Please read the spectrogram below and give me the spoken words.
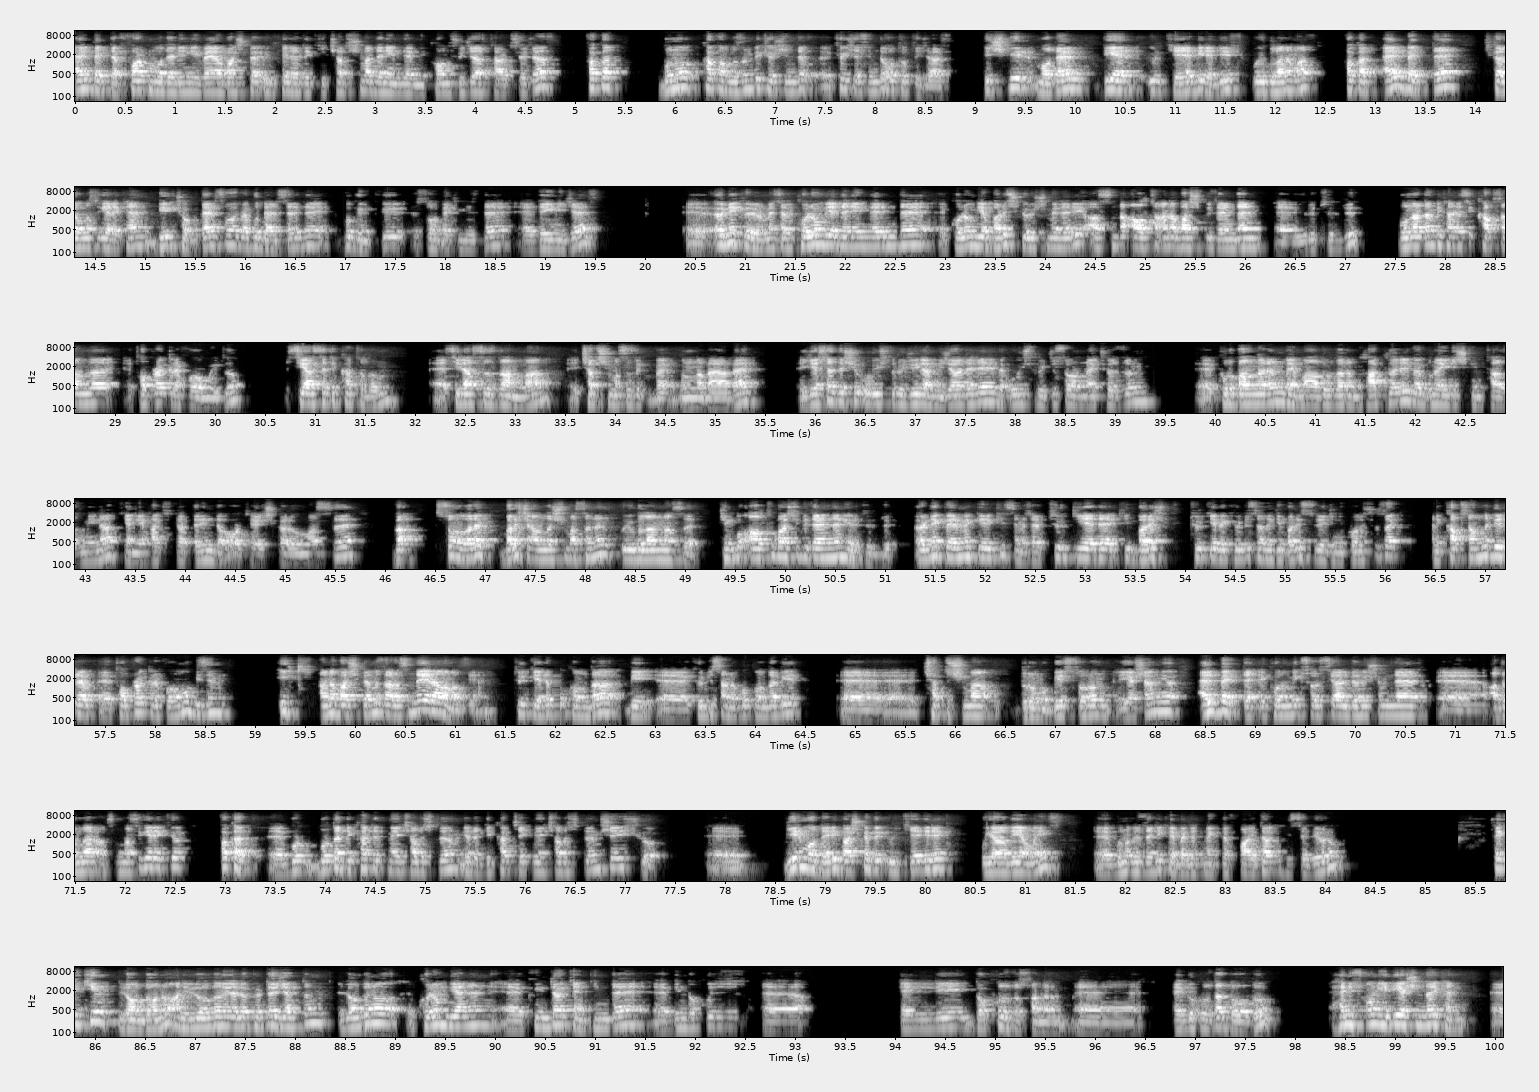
elbette fark modelini veya başka ülkelerdeki çatışma deneyimlerini konuşacağız, tartışacağız. Fakat bunu kafamızın bir köşesinde, köşesinde oturtacağız. Hiçbir model diğer ülkeye birebir uygulanamaz. Fakat elbette çıkarılması gereken birçok ders var ve bu dersleri de bugünkü sohbetimizde e, değineceğiz. E, örnek veriyorum mesela Kolombiya deneyimlerinde e, Kolombiya barış görüşmeleri aslında altı ana başlık üzerinden yürütüldü. Bunlardan bir tanesi kapsamlı toprak reformuydu. Siyasete katılım, silahsızlanma, çatışmasızlık bununla beraber yasa dışı uyuşturucuyla mücadele ve uyuşturucu sorununa çözüm, kurbanların ve mağdurların hakları ve buna ilişkin tazminat yani hakikatlerin de ortaya çıkarılması ve son olarak barış anlaşmasının uygulanması. Şimdi bu altı başlık üzerinden yürütüldü. Örnek vermek gerekirse mesela Türkiye'deki barış, Türkiye ve Kürdistan'daki barış sürecini konuşursak hani kapsamlı bir e, toprak reformu bizim ilk ana başlıklarımız arasında yer alamaz yani. Türkiye'de bu konuda bir e, Kürdistan'da bu konuda bir e, çatışma durumu, bir sorun yaşanmıyor. Elbette ekonomik, sosyal dönüşümler, e, adımlar atılması gerekiyor. Fakat e, bur burada dikkat etmeye çalıştığım ya da dikkat çekmeye çalıştığım şey şu. E, bir modeli başka bir ülkeye direkt uyarlayamayız. E, bunu özellikle belirtmekte fayda hissediyorum. Peki kim London'u? Hani London ile röportaj yaptım. London'u Kolombiya'nın e, Quinta kentinde e, 1959'du sanırım. E, 59'da doğdu. Henüz 17 yaşındayken e,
